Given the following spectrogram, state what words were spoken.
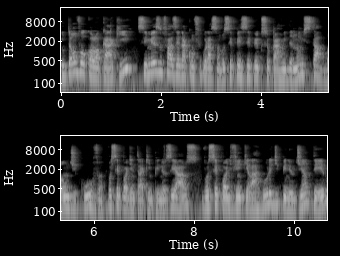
Então vou colocar aqui, se mesmo fazendo a configuração você perceber que o seu carro ainda não está bom de curva, você pode entrar aqui em pneus e aros, você pode vir aqui em largura de pneu dianteiro,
